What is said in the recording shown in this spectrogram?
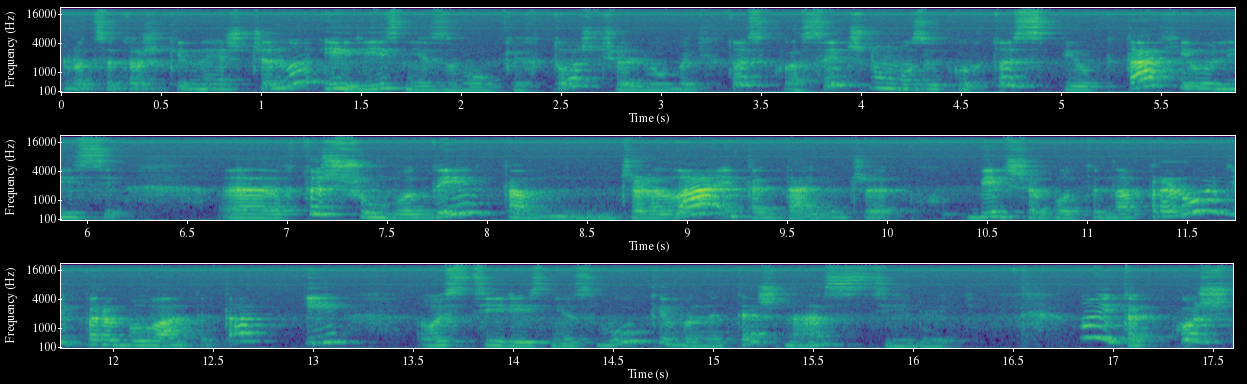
про це трошки нижче. Ну і різні звуки. Хто що любить, хтось класичну музику, хтось спів птахів у лісі, е, хтось шум води, там джерела і так далі. Отже, більше бути на природі, перебувати, так? І ось ці різні звуки вони теж нас зцілюють. Ну і також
